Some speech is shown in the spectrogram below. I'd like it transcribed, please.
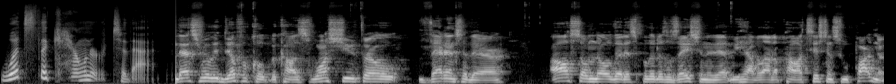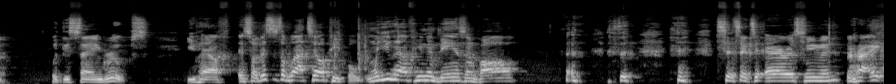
What's the counter to that? That's really difficult because once you throw that into there, I also know that it's politicization and that we have a lot of politicians who partner with these same groups. You have, and so this is what I tell people: when you have human beings involved, to, to, to err is human, right?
